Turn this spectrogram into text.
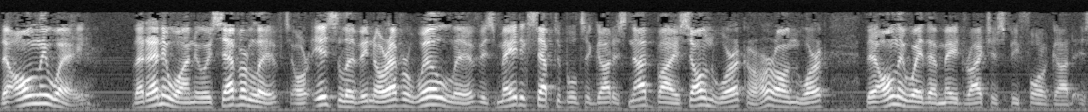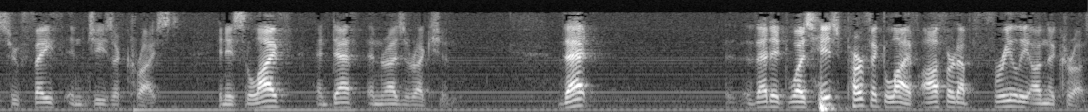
The only way that anyone who has ever lived, or is living, or ever will live is made acceptable to God is not by his own work or her own work. The only way they're made righteous before God is through faith in Jesus Christ, in his life and death and resurrection. That, that it was his perfect life offered up freely on the cross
